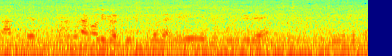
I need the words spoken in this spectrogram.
काच दाखवा तिकडची बघा हे इथे फोडलेली आहे हे बघा.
